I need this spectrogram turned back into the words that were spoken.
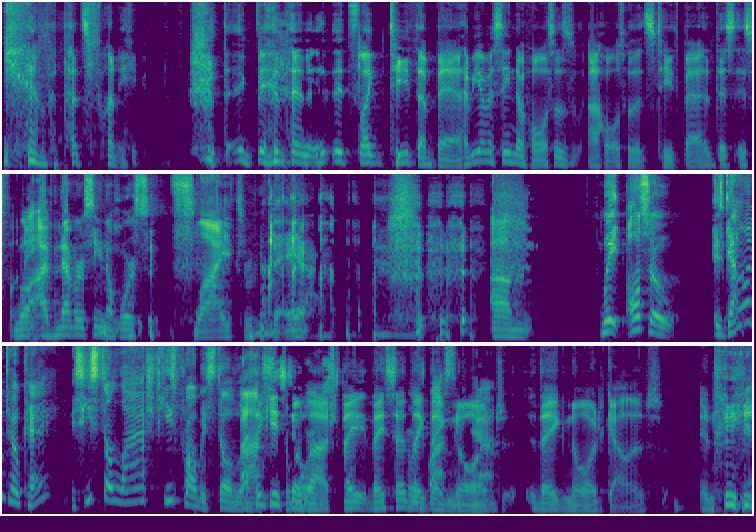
yeah, but that's funny. it's like teeth are bad. Have you ever seen a horse's a horse with its teeth bad? This is funny. Well, I've never seen a horse fly through the air. Um, wait. Also, is Gallant okay? Is he still lashed? He's probably still lashed. I think he's still lashed. They they said like they ignored they ignored Gallant, and he's Yeah.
